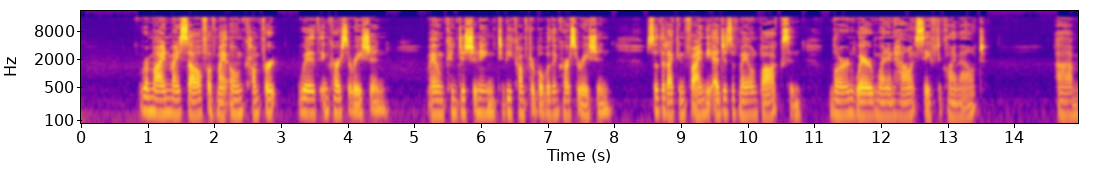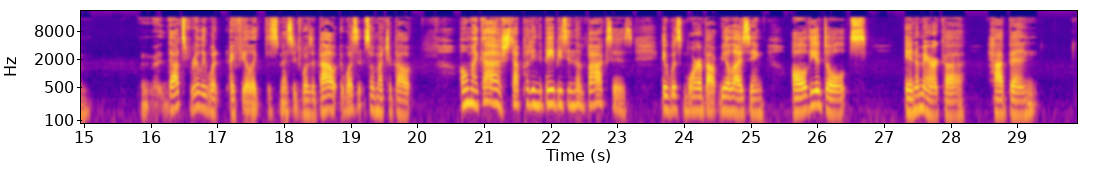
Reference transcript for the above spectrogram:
remind myself of my own comfort with incarceration, my own conditioning to be comfortable with incarceration, so that I can find the edges of my own box and learn where, when, and how it's safe to climb out. Um, that's really what I feel like this message was about. It wasn't so much about, oh my gosh, stop putting the babies in the boxes. It was more about realizing all the adults in America have been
